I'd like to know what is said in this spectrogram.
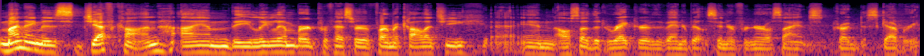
My name is Jeff Conn. I am the Lee Limbird Professor of Pharmacology uh, and also the Director of the Vanderbilt Center for Neuroscience Drug Discovery.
